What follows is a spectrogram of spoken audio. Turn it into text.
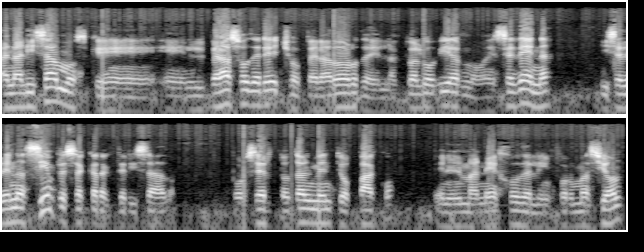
analizamos que el brazo derecho operador del actual gobierno es Sedena, y Sedena siempre se ha caracterizado por ser totalmente opaco, en el manejo de la información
